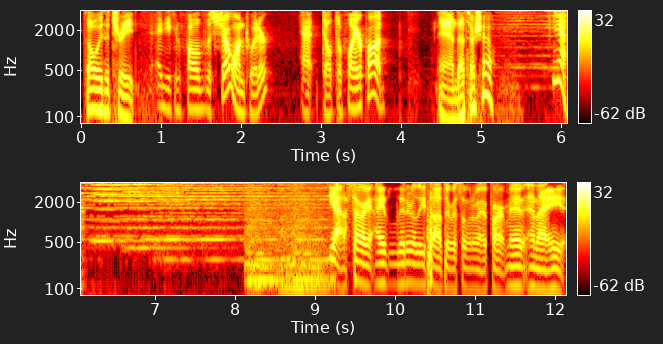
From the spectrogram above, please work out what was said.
It's always a treat. And you can follow the show on Twitter at Delta Flyer Pod. And that's our show. Yeah. Yeah, sorry. I literally thought there was someone in my apartment and I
